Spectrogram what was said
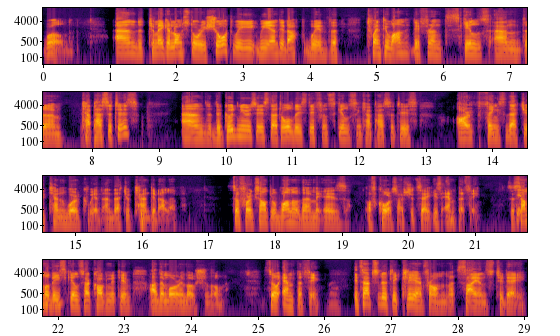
world. And to make a long story short, we, we ended up with 21 different skills and um, capacities. And the good news is that all these different skills and capacities are things that you can work with and that you can develop. So, for example, one of them is, of course, I should say, is empathy. So some of these skills are cognitive, other more emotional. So empathy. It's absolutely clear from science today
